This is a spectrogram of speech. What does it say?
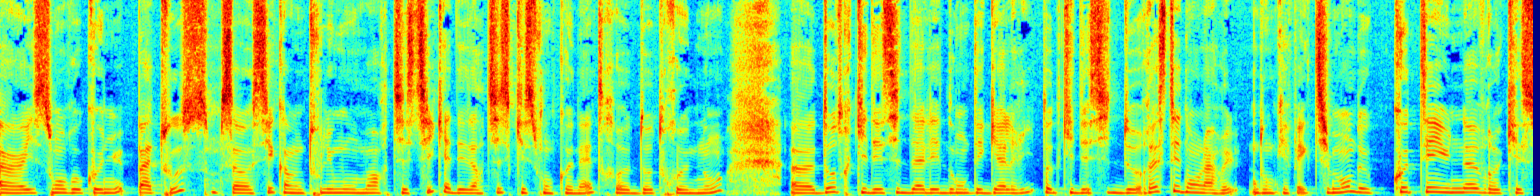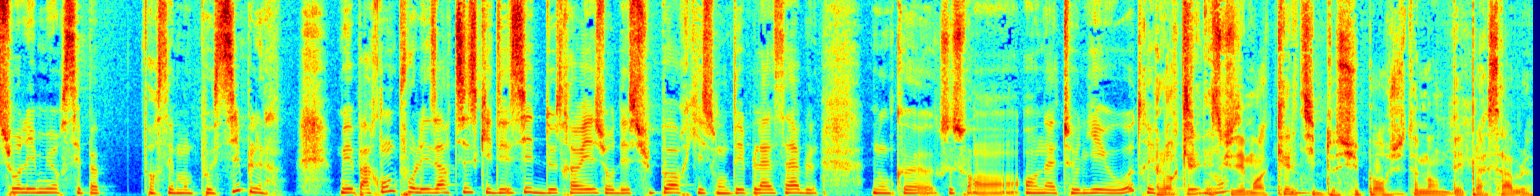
Euh, ils sont reconnus, pas tous. Ça aussi, comme tous les mouvements artistiques, il y a des artistes qui se font connaître, euh, d'autres non. Euh, d'autres qui décident d'aller dans des galeries, d'autres qui décident de rester dans la rue. Donc effectivement, de côté une œuvre qui est sur les murs, c'est pas forcément possible. Mais par contre, pour les artistes qui décident de travailler sur des supports qui sont déplaçables, donc euh, que ce soit en, atelier ou autre. Alors, excusez-moi, quel type de support justement déplaçable?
